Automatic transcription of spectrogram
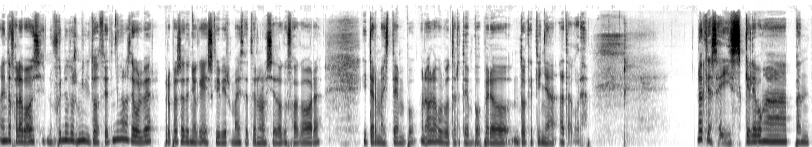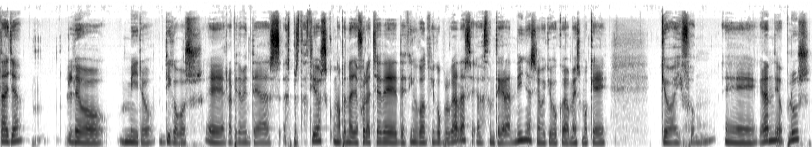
Ainda falaba hoxe, non foi no 2012. Teño ganas de volver, pero paso teño que escribir máis de tecnoloxía do que fago agora e ter máis tempo. Bueno, agora volvo a ter tempo, pero do que tiña ata agora. Nokia 6, que levo unha pantalla leo, miro, digo vos eh, rapidamente as, as prestacións, unha pantalla Full HD de 5,5 pulgadas, é bastante grandiña, se non me equivoco é o mesmo que, que o iPhone eh, grande, o Plus.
